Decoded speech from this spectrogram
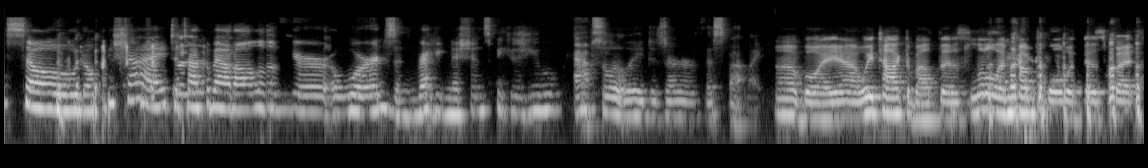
So don't be shy to talk about all of your awards and recognitions because you absolutely deserve the spotlight. Oh boy, yeah, we talked about this. A little uncomfortable with this, but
